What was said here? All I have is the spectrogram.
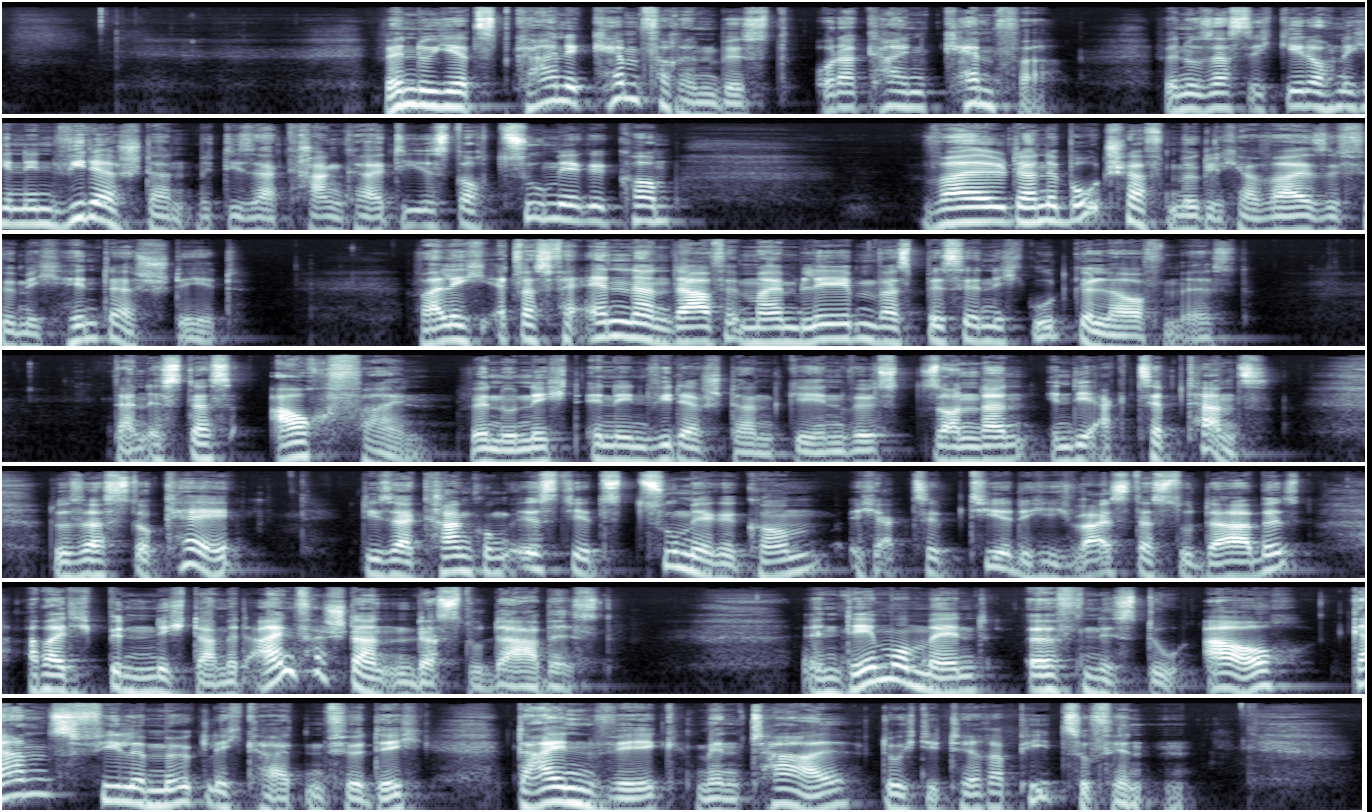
Wenn du jetzt keine Kämpferin bist oder kein Kämpfer, wenn du sagst, ich gehe doch nicht in den Widerstand mit dieser Krankheit, die ist doch zu mir gekommen, weil da eine Botschaft möglicherweise für mich hintersteht, weil ich etwas verändern darf in meinem Leben, was bisher nicht gut gelaufen ist, dann ist das auch fein, wenn du nicht in den Widerstand gehen willst, sondern in die Akzeptanz. Du sagst, okay, diese Erkrankung ist jetzt zu mir gekommen, ich akzeptiere dich, ich weiß, dass du da bist, aber ich bin nicht damit einverstanden, dass du da bist. In dem Moment öffnest du auch ganz viele Möglichkeiten für dich, deinen Weg mental durch die Therapie zu finden.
